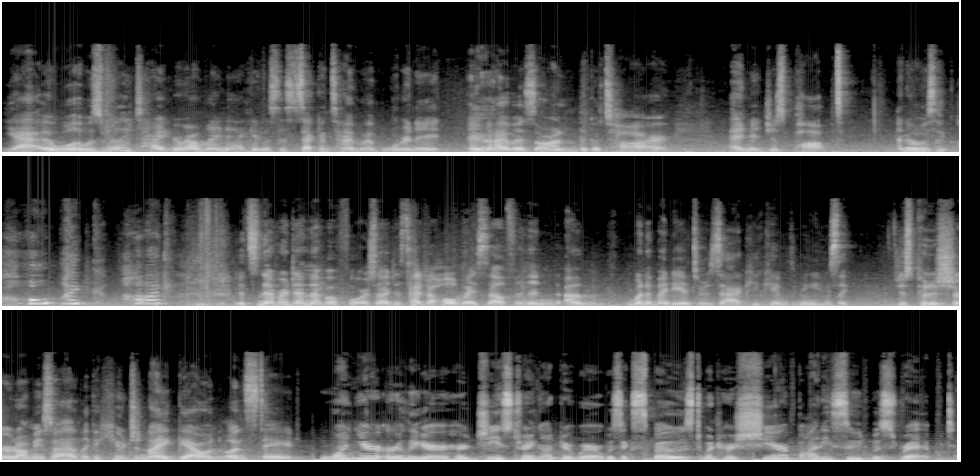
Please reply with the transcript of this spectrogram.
Yeah, it, well, it was really tight around my neck. It was the second time I've worn it, and I was on the guitar, and it just popped. And I was like, oh my god! It's never done that before, so I just had to hold myself. And then um, one of my dancers, Zach, he came to me. He was like, just put a shirt on me. So I had like a huge nightgown on stage. One year earlier, her G string underwear was exposed when her sheer bodysuit was ripped.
